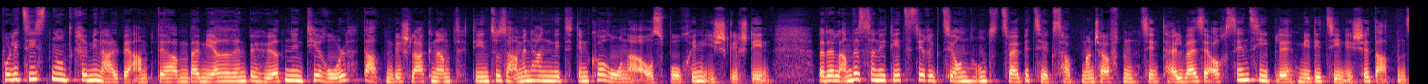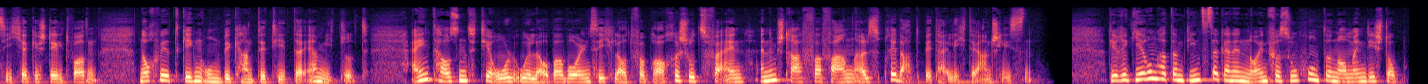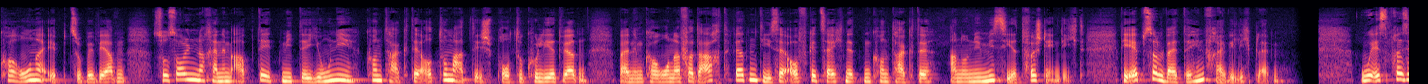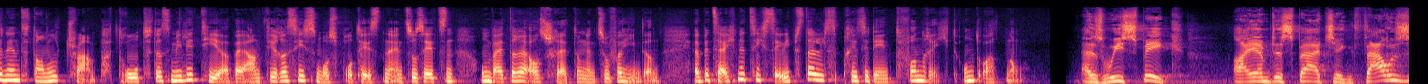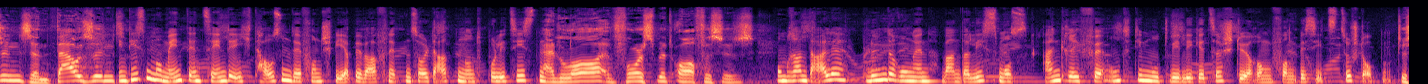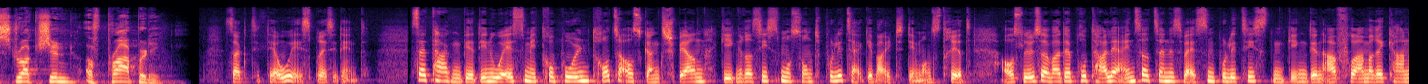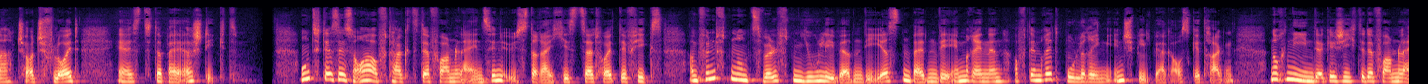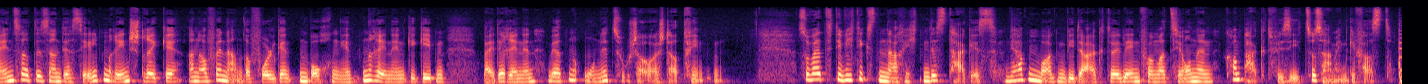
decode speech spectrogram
Polizisten und Kriminalbeamte haben bei mehreren Behörden in Tirol Daten beschlagnahmt, die in Zusammenhang mit dem Corona-Ausbruch in Ischgl stehen. Bei der Landessanitätsdirektion und zwei Bezirkshauptmannschaften sind teilweise auch sensible medizinische Daten sichergestellt worden. Noch wird gegen unbekannte Täter ermittelt. 1000 Tirol-Urlauber wollen sich laut Verbraucherschutzverein einem Strafverfahren als Privatbeteiligte anschließen. Die Regierung hat am Dienstag einen neuen Versuch unternommen, die Stop Corona App zu bewerben. So sollen nach einem Update Mitte Juni Kontakte automatisch protokolliert werden. Bei einem Corona-Verdacht werden diese aufgezeichneten Kontakte anonymisiert verständigt. Die App soll weiterhin freiwillig bleiben. US-Präsident Donald Trump droht das Militär bei Antirassismus-Protesten einzusetzen, um weitere Ausschreitungen zu verhindern. Er bezeichnet sich selbst als Präsident von Recht und Ordnung. As we speak, in diesem Moment entsende ich Tausende von schwer bewaffneten Soldaten und Polizisten, um Randale, Plünderungen, Vandalismus, Angriffe und die mutwillige Zerstörung von Besitz zu stoppen, sagt der US-Präsident. Seit Tagen wird in US-Metropolen trotz Ausgangssperren gegen Rassismus und Polizeigewalt demonstriert. Auslöser war der brutale Einsatz eines weißen Polizisten gegen den Afroamerikaner George Floyd. Er ist dabei erstickt. Und der Saisonauftakt der Formel 1 in Österreich ist seit heute fix. Am 5. und 12. Juli werden die ersten beiden WM-Rennen auf dem Red Bull Ring in Spielberg ausgetragen. Noch nie in der Geschichte der Formel 1 hat es an derselben Rennstrecke an aufeinanderfolgenden Wochenenden Rennen gegeben. Beide Rennen werden ohne Zuschauer stattfinden. Soweit die wichtigsten Nachrichten des Tages. Wir haben morgen wieder aktuelle Informationen kompakt für Sie zusammengefasst.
